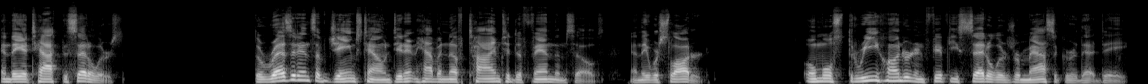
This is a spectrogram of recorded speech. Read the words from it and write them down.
and they attacked the settlers. The residents of Jamestown didn't have enough time to defend themselves, and they were slaughtered. Almost 350 settlers were massacred that day,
